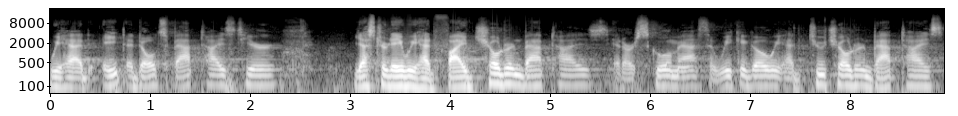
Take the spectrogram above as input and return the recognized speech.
we had eight adults baptized here. Yesterday, we had five children baptized. At our school mass a week ago, we had two children baptized.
